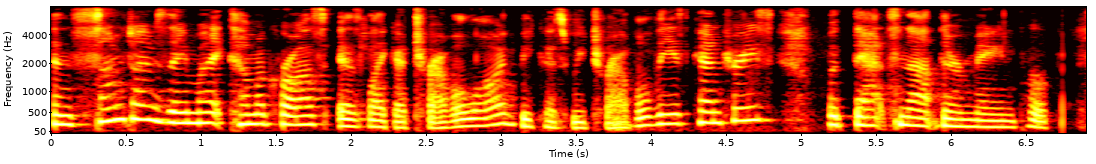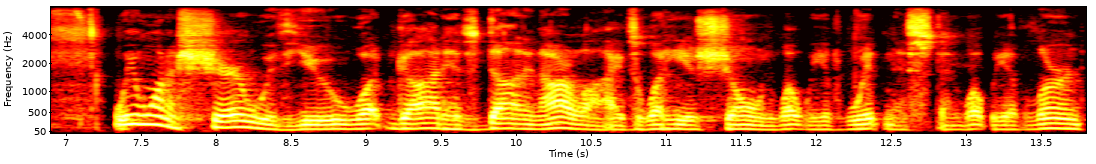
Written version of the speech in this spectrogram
and sometimes they might come across as like a travel log because we travel these countries, but that's not their main purpose. We want to share with you what God has done in our lives, what He has shown, what we have witnessed, and what we have learned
